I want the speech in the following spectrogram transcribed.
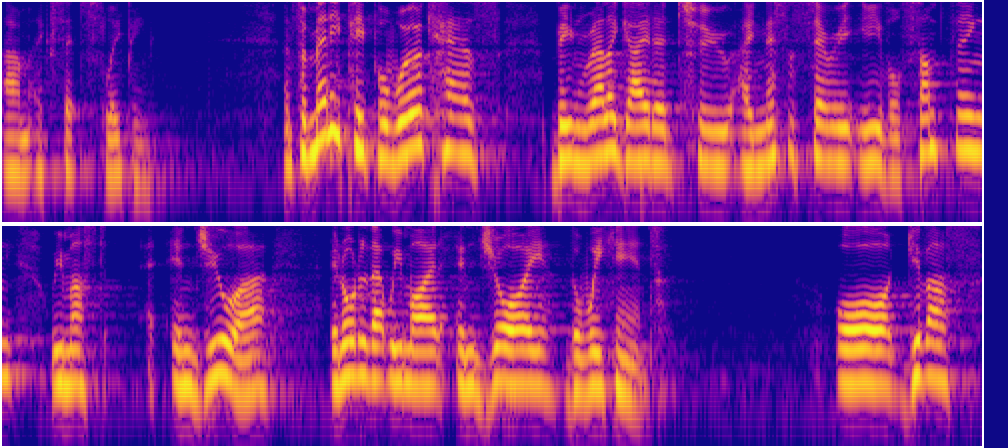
um, except sleeping. And for many people, work has been relegated to a necessary evil, something we must endure in order that we might enjoy the weekend or give us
